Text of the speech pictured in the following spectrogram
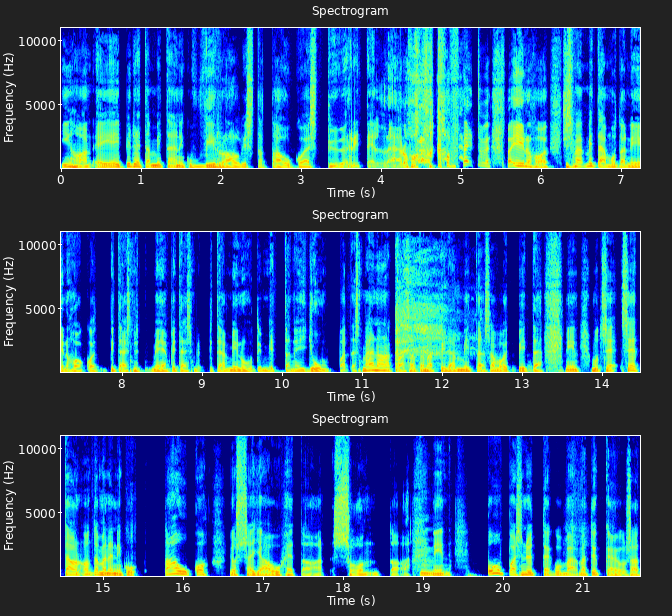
ihan, ei, ei pidetä mitään niin kuin virallista taukoa ja sitten pyöritellään olkapäitä. Mä inhoan, siis mä mitään muuta niin inhoa, kuin että pitäisi nyt, meidän pitäisi pitää minuutin mittainen jumppa tässä. Mä en ainakaan satana pidä mitään, sä voit pitää. Niin, mutta se, se, että on, on tämmöinen niin kuin tauko, jossa jauhetaan sontaa, mm. niin puhupas nyt, kun mä, mä tykkään, kun sä oot,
